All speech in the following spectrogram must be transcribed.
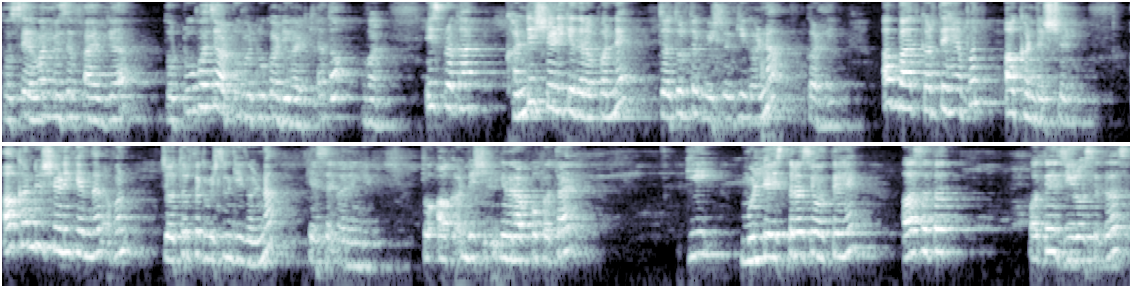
तो सेवन में से फाइव गया तो टू बचा और टू में टू का डिवाइड किया तो वन इस प्रकार खंडित श्रेणी के अंदर अपन ने चतुर्थक मिश्रण की गणना कर ली। अब बात करते हैं अपन अखंडित श्रेणी। अखंडित श्रेणी के अंदर अपन चतुर्थक मिश्रण की गणना कैसे करेंगे? तो श्रेणी के अंदर आपको पता है कि मूल्य इस तरह से होते हैं, असतत होते हैं ज़ीरो से दस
